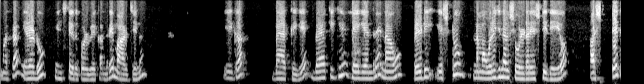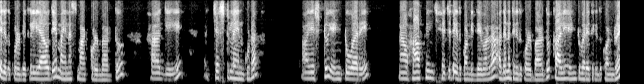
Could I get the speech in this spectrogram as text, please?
ಮಾತ್ರ ಎರಡು ಇಂಚ್ ತೆಗೆದುಕೊಳ್ಬೇಕಂದ್ರೆ ಮಾರ್ಜಿನ್ ಈಗ ಬ್ಯಾಕಿಗೆ ಬ್ಯಾಕಿಗೆ ಹೇಗೆ ಅಂದ್ರೆ ನಾವು ರೆಡಿ ಎಷ್ಟು ನಮ್ಮ ಒರಿಜಿನಲ್ ಶೋಲ್ಡರ್ ಎಷ್ಟಿದೆಯೋ ಅಷ್ಟೇ ತೆಗೆದುಕೊಳ್ಬೇಕು. ಇಲ್ಲಿ ಯಾವುದೇ ಮೈನಸ್ ಮಾಡ್ಕೊಳ್ಬಾರ್ದು. ಹಾಗೆಯೇ ಚೆಸ್ಟ್ ಲೈನ್ ಕೂಡ ಎಷ್ಟು? ಎಂಟೂವರೆ. ನಾವು ಹಾಫ್ ಇಂಚ್ ಹೆಚ್ಚು ತೆಗೆದುಕೊಂಡಿದ್ದೇವಲ್ಲ, ಅದನ್ನು ತೆಗೆದುಕೊಳ್ಬಾರ್ದು. ಖಾಲಿ ಎಂಟೂವರೆ ತೆಗೆದುಕೊಂಡ್ರೆ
